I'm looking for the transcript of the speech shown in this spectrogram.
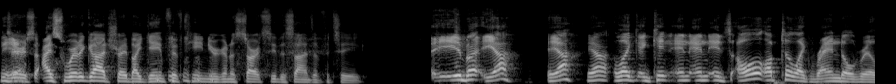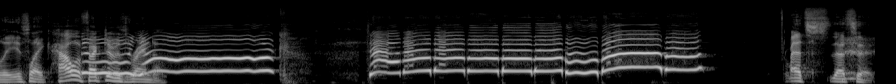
Seriously, I swear to God, Trey, by game 15, you're gonna start see the signs of fatigue. Yeah, but yeah, yeah, yeah. Like it can, and and it's all up to like Randle. Really, it's like how effective is Randle? York! That's that's it.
